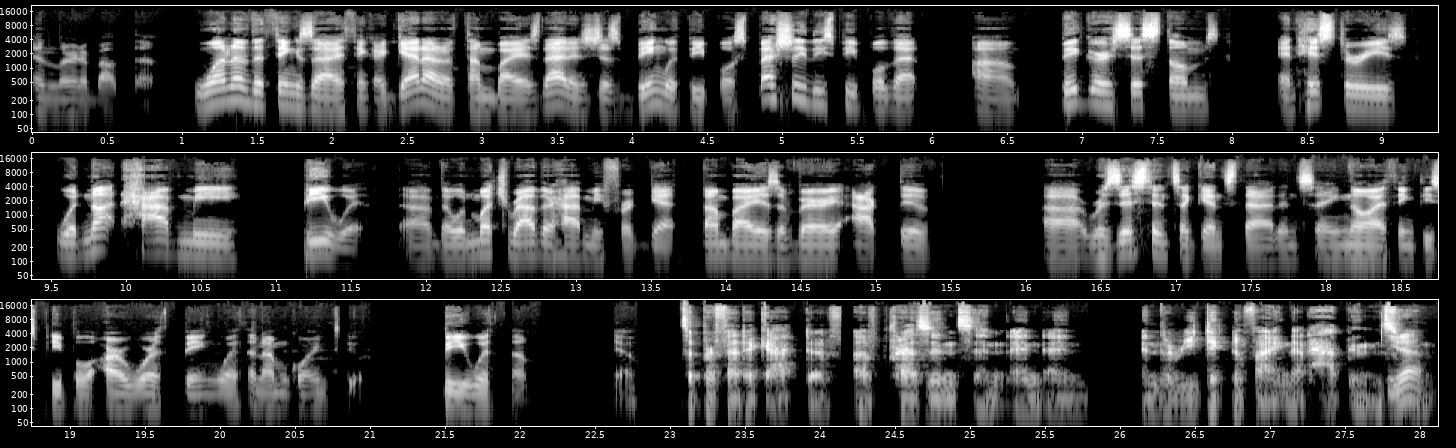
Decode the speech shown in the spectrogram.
and learn about them. One of the things that I think I get out of Tambay is that is just being with people, especially these people that um, bigger systems and histories would not have me be with. Uh, that would much rather have me forget. Tambay is a very active uh, resistance against that and saying, no, I think these people are worth being with and I'm going to be with them. Yeah. It's a prophetic act of, of presence and, and, and, and the redignifying that happens. Yeah. When,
